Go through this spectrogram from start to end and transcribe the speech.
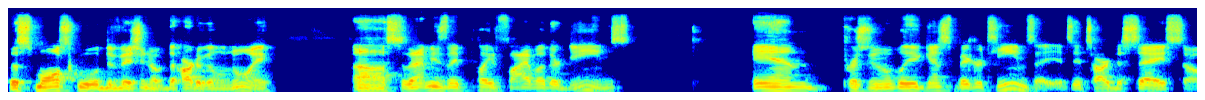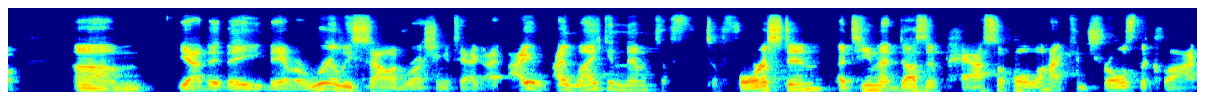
the small school division of the Heart of Illinois. Uh, so that means they played five other games, and presumably against bigger teams. It's it's hard to say. So um, yeah, they, they, they have a really solid rushing attack. I, I, I liken them to, to Forreston, a team that doesn't pass a whole lot, controls the clock.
